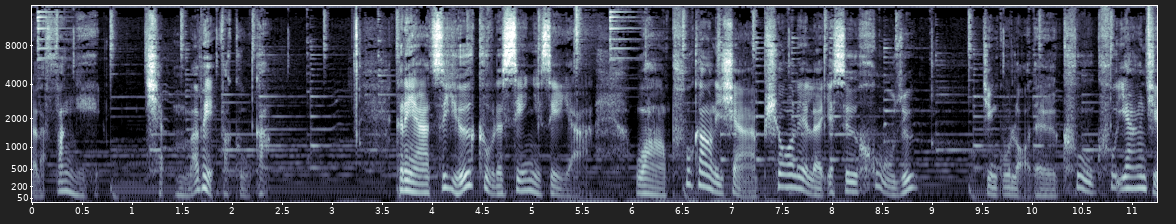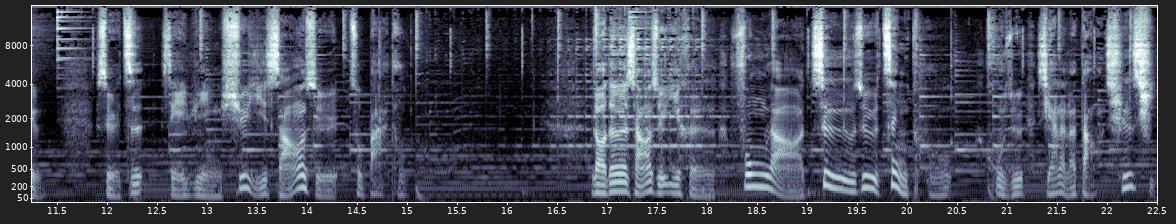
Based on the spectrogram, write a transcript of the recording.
辣辣发眼，却没办法过江。搿能样子又过了三日三夜。黄浦江里向飘来了一艘货船，经过老头苦苦央求，船主才允许伊上船做摆渡。老头上船以后，风浪骤然增大，忽然像辣辣荡秋千，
